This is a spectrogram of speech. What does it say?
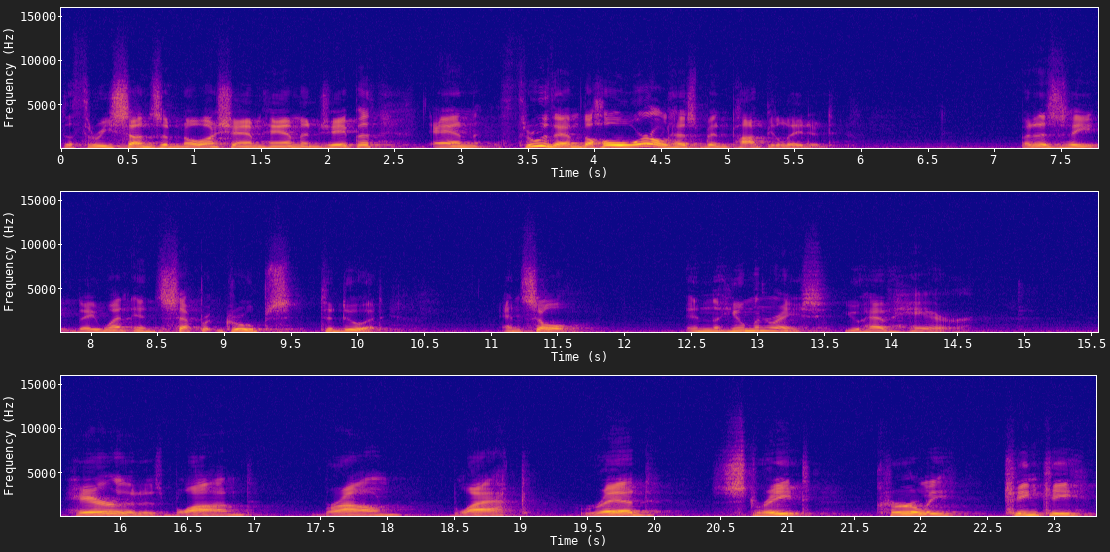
the three sons of Noah, Shem, Ham, and Japheth. And through them, the whole world has been populated. But as they, they went in separate groups to do it. And so in the human race, you have hair. Hair that is blonde, brown, black, red, straight, curly, kinky,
